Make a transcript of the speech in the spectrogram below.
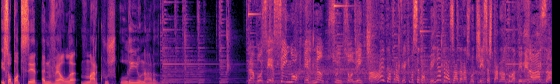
e só pode ser a novela Marcos Leonardo. Pra você, senhor Fernando, sua insolente. Ai, dá pra ver que você tá bem atrasada nas notícias, tarântula venenosa.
